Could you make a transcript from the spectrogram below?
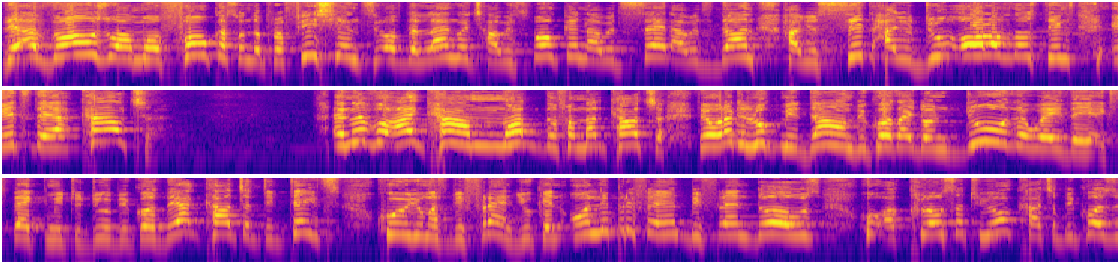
There are those who are more focused on the proficiency of the language, how it's spoken, how it's said, how it's done, how you sit, how you do all of those things. It's their culture. And therefore, I come not from that culture. They already look me down because I don't do the way they expect me to do because their culture dictates who you must befriend. You can only befriend, befriend those who are closer to your culture because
